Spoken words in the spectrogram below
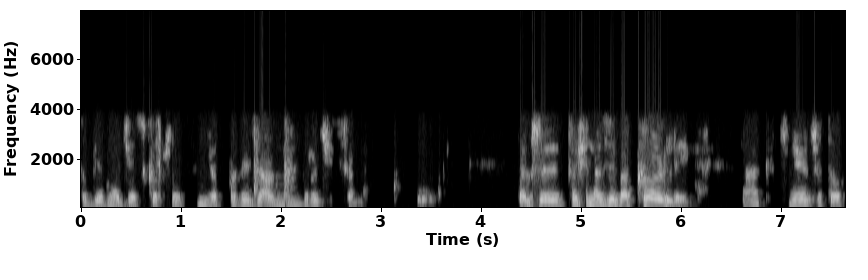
to biedne dziecko przed nieodpowiedzialnym rodzicem. Także to się nazywa curling, tak? Nie wiem, czy to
